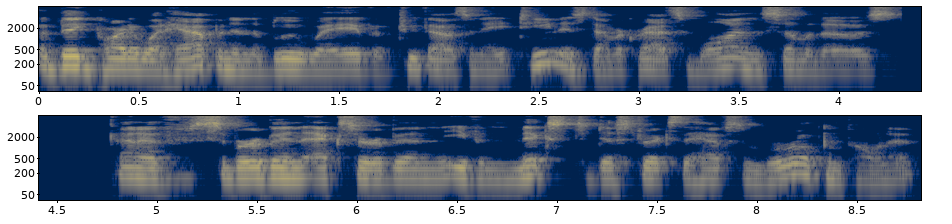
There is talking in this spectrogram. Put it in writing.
a big part of what happened in the blue wave of 2018 is Democrats won some of those kind of suburban, exurban, even mixed districts that have some rural component.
